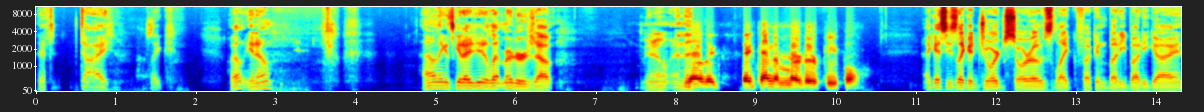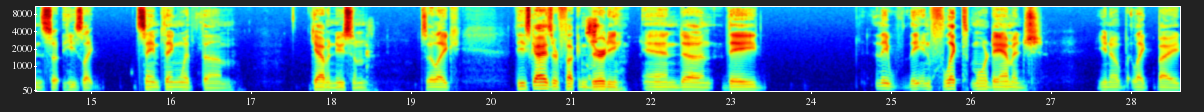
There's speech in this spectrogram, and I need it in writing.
they have to die like well you know i don't think it's a good idea to let murderers out you know and then No, they they tend to murder people. i guess he's like a george soros like fucking buddy buddy guy and so he's like same thing with um gavin newsom so like these guys are fucking dirty and uh, they they they inflict more damage you know like by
